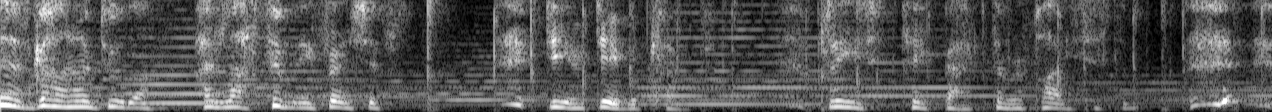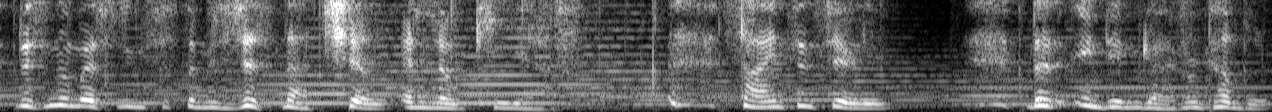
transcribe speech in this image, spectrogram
This has gone on too long. I've lost too many friendships. Dear David Karp, please take back the reply system. This new messaging system is just not chill and low key F. Signed sincerely, the Indian guy from Tumblr.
